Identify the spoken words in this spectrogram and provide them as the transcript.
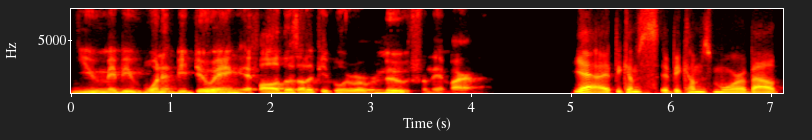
you maybe wouldn't be doing if all of those other people were removed from the environment yeah it becomes it becomes more about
